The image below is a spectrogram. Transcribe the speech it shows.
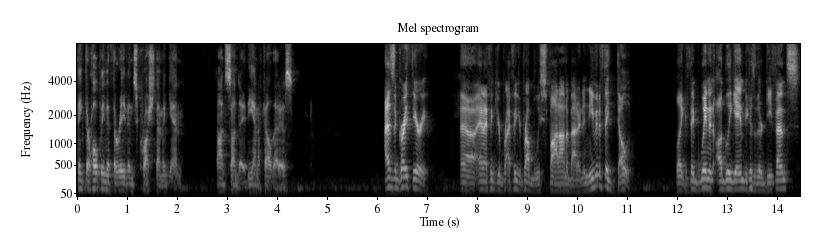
think they're hoping that the Ravens crush them again on Sunday, the NFL that is. That's a great theory. Uh, and I think you're I think you're probably spot on about it. And even if they don't, like if they win an ugly game because of their defense,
